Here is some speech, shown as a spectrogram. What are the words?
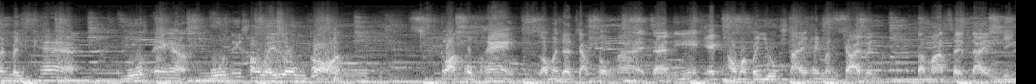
มันเป็นแค่มูสเองอะมูสนี่เขาไว้ลงก่อนก่อนผมแห้งแล้วมันจะจับทรงง่าย แต่นนี้เอ็กเอามาประยุกต์ใช้ให้มันกลายเป็นสามารถเซตได้จริง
